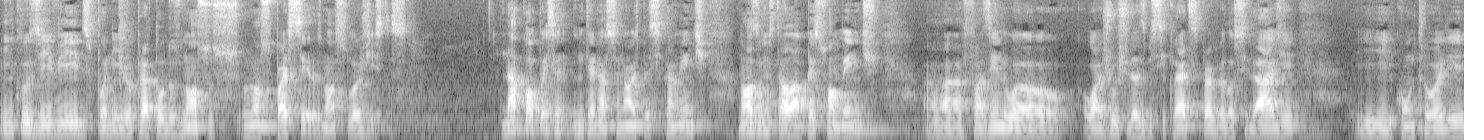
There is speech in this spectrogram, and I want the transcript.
inclusive disponível para todos os nossos, os nossos parceiros, nossos lojistas. Na Copa Internacional especificamente, nós vamos estar lá pessoalmente, uh, fazendo o, o ajuste das bicicletas para velocidade, e controle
